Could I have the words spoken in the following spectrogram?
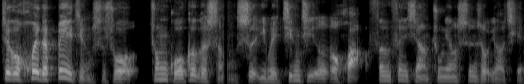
这个会的背景是说，中国各个省市因为经济恶化，纷纷向中央伸手要钱。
